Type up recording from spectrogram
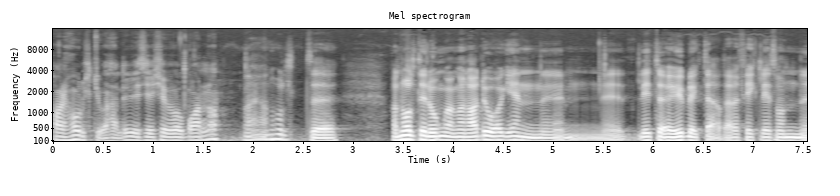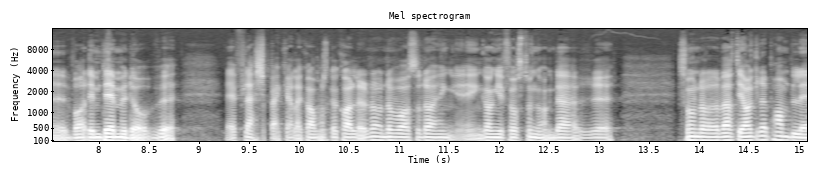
han holdt jo heldigvis ikke for Brann, da. Nei, han holdt eh, Han holdt en omgang. Han hadde òg en uh, lite øyeblikk der der jeg fikk litt sånn uh, Vadim Demidov eh, flashback, eller hva man skal kalle det. da Det var altså da en, en gang i første omgang der uh, Sogndal hadde vært i angrep. Han, ble,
